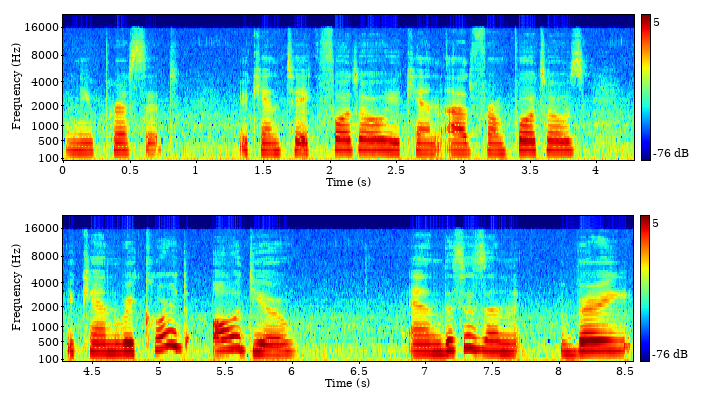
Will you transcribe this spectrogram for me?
When you press it you can take photo you can add from photos you can record audio. And this is a very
